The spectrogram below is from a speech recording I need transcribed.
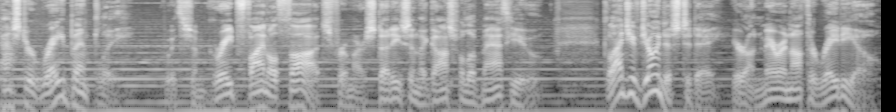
Pastor Ray Bentley with some great final thoughts from our studies in the Gospel of Matthew. Glad you've joined us today here on Maranatha Radio.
